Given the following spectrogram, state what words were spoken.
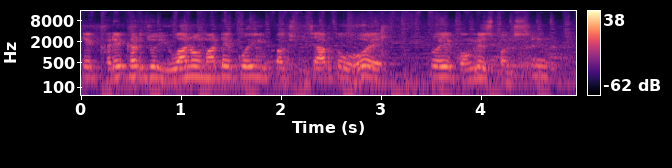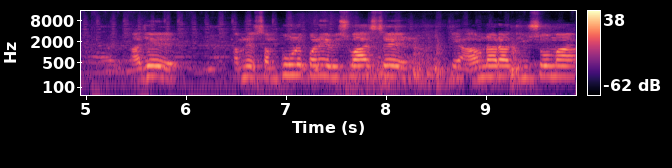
કે ખરેખર જો યુવાનો માટે કોઈ પક્ષ વિચારતો હોય, તો એ કોંગ્રેસ પક્ષ. છે આજે અમને સંપૂર્ણપણે વિશ્વાસ છે કે આવનારા દિવસોમાં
